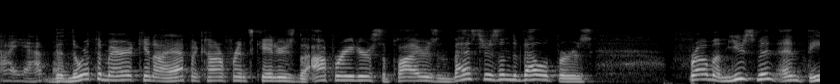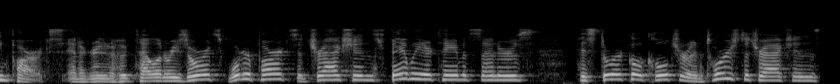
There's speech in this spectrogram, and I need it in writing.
I have The. North American IAAPA Conference caters the operators, suppliers, investors, and developers from amusement and theme parks, integrated hotel and resorts, water parks, attractions, family entertainment centers, historical, cultural, and tourist attractions,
